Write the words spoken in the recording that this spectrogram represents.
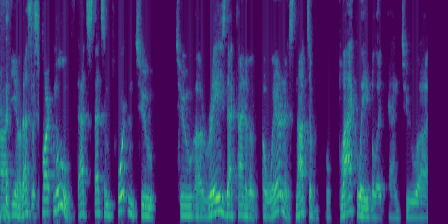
uh, you know that's a smart move that's that's important to to uh, raise that kind of awareness not to black label it and to uh,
